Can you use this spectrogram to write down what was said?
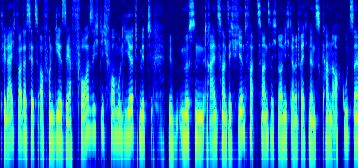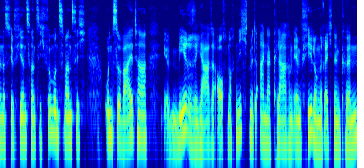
Vielleicht war das jetzt auch von dir sehr vorsichtig formuliert mit, wir müssen 23, 24 noch nicht damit rechnen. Es kann auch gut sein, dass wir 24, 25 und so weiter mehrere Jahre auch noch nicht mit mit einer klaren Empfehlung rechnen können.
